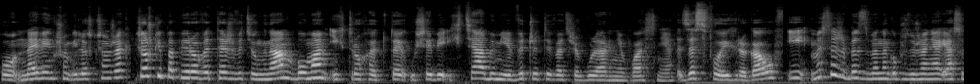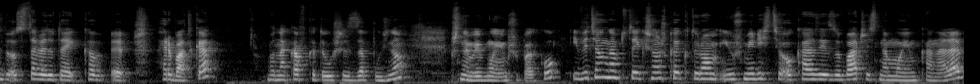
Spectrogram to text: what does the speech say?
po największą ilość książek. Książki papierowe też wyciągnęłam, bo mam ich trochę tutaj u siebie i chciałabym je wyczytywać regularnie właśnie ze swoich regałów i myślę, że bez zbędnego przedłużania ja sobie odstawię tutaj e, herbatkę, bo na kawkę to już jest za późno, przynajmniej w moim przypadku. I wyciągam tutaj książkę, którą już mieliście okazję zobaczyć na moim kanale,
